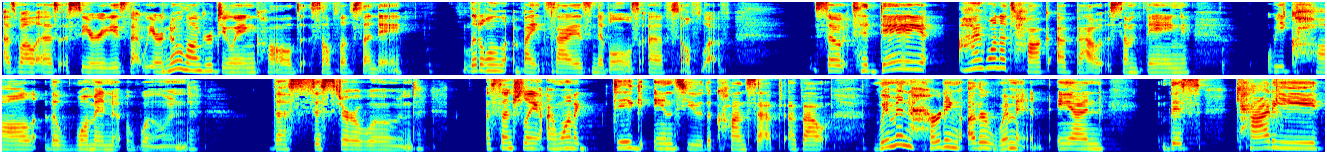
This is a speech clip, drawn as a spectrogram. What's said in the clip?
as well as a series that we are no longer doing called Self Love Sunday. Little bite sized nibbles of self love. So today I want to talk about something we call the woman wound the sister wound. Essentially, I want to dig into the concept about women hurting other women and this catty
